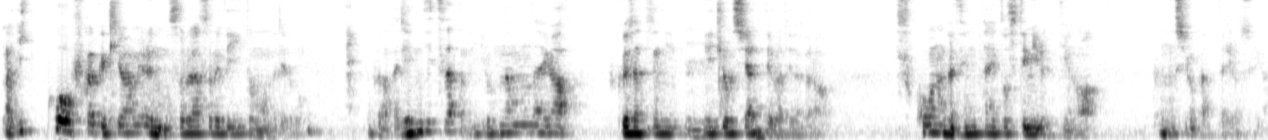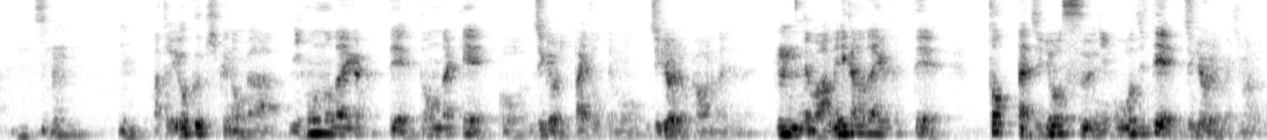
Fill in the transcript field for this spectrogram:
まあ、一個を深く極めるのもそれはそれでいいと思うんだけどやっぱなんか現実だとねいろんな問題が複雑に影響し合ってるわけだから、そこをなんか全体として見るっていうのは面白かったりはするよね。うん。う。ん、あとよく聞くのが日本の大学ってどんだけこう授業いっぱい取っても授業料変わらないじゃない、うん。でもアメリカの大学って取った授業数に応じて授業料が決まるの。ね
